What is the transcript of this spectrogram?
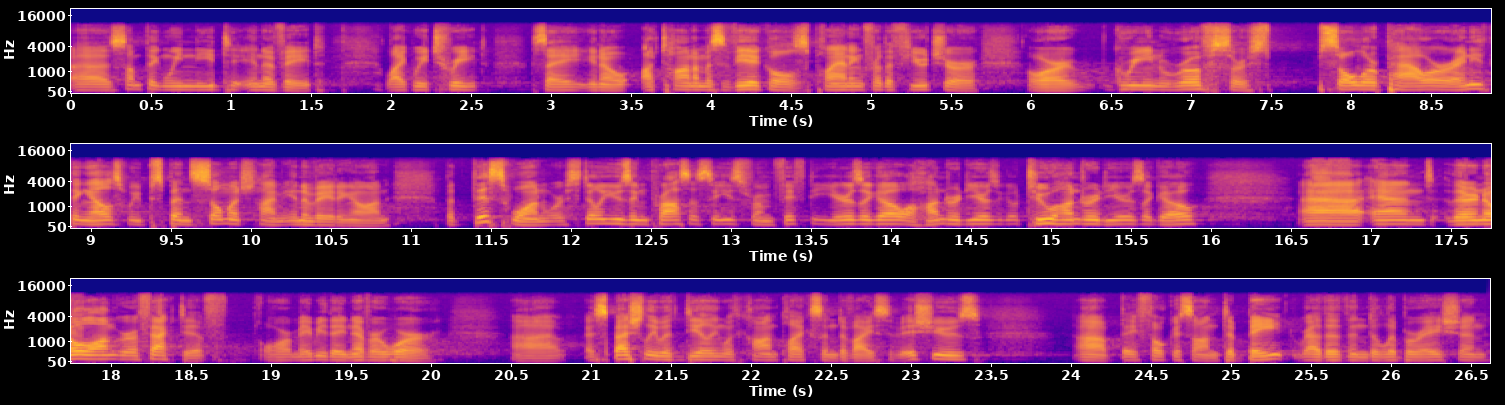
uh, something we need to innovate like we treat, say, you know, autonomous vehicles, planning for the future, or green roofs or solar power or anything else we spend so much time innovating on. But this one, we're still using processes from 50 years ago, 100 years ago, 200 years ago, uh, and they're no longer effective, or maybe they never were, uh, especially with dealing with complex and divisive issues. Uh, they focus on debate rather than deliberation,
